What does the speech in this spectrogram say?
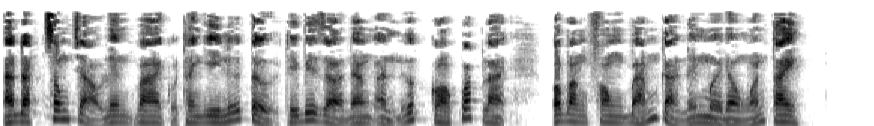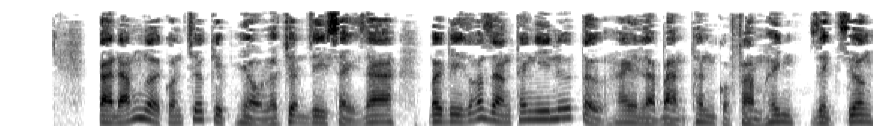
à đặt song chảo lên vai của thanh y nữ tử thì bây giờ đang ẩn ước co quắp lại, có băng phong bám cả lên mười đầu ngón tay cả đám người còn chưa kịp hiểu là chuyện gì xảy ra, bởi vì rõ ràng thanh y nữ tử hay là bản thân của phạm hinh, dịch dương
